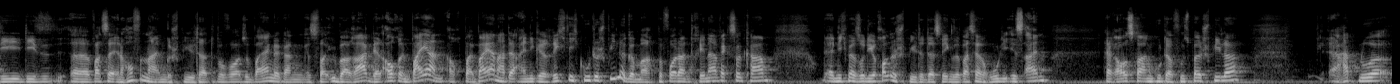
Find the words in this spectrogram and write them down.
die, die äh, was er in Hoffenheim gespielt hat, bevor er zu Bayern gegangen ist, war überragend. Auch in Bayern, auch bei Bayern hat er einige richtig gute Spiele gemacht, bevor dann Trainerwechsel kam und er nicht mehr so die Rolle spielte. Deswegen Sebastian Rudi ist ein herausragend guter Fußballspieler. Er hat nur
